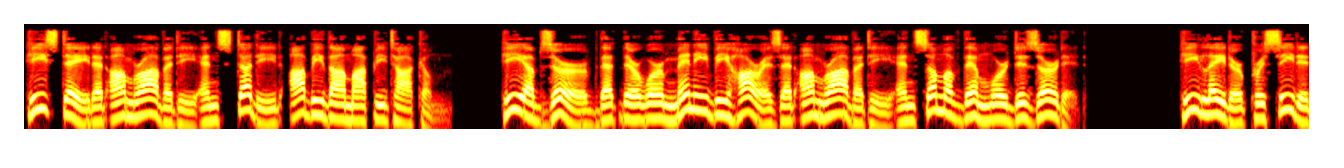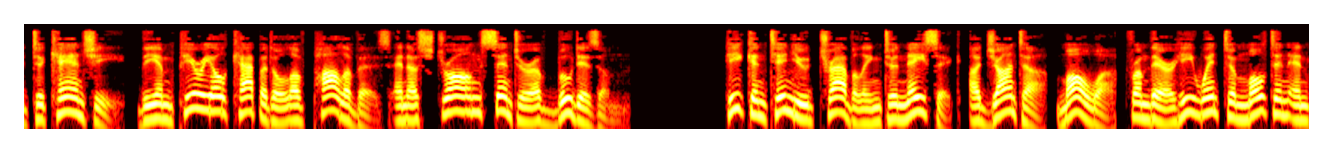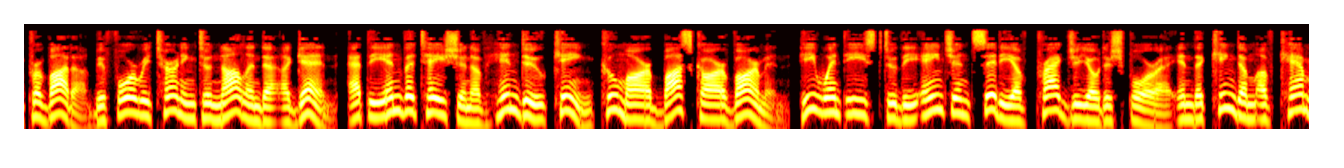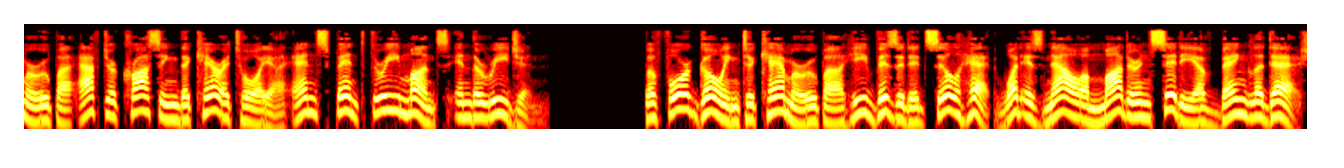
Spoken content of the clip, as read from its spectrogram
He stayed at Amravati and studied Abhidhammapitakam. He observed that there were many viharas at Amravati and some of them were deserted. He later proceeded to Kanchi, the imperial capital of Pallavas and a strong centre of Buddhism. He continued travelling to Nasik, Ajanta, Malwa, from there he went to Multan and Pravata before returning to Nalanda again. At the invitation of Hindu king Kumar Bhaskar Varman, he went east to the ancient city of Pragjyotishpura in the kingdom of Kamarupa after crossing the Karatoya and spent three months in the region. Before going to Kamarupa he visited Sylhet what is now a modern city of Bangladesh.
